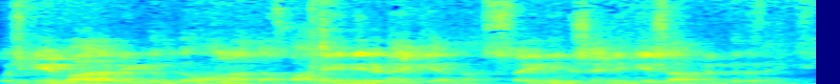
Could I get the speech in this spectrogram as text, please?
उसके बाद अभी युद्ध होना था, पहले ही निर्णय किया था, सैनिक सैनिक के साथ युद्ध करेंगे।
